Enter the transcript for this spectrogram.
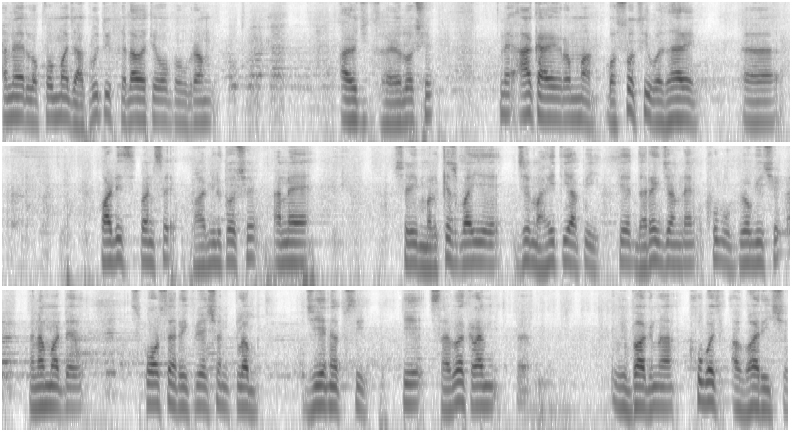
અને લોકોમાં જાગૃતિ ફેલાવે તેવો પ્રોગ્રામ આયોજિત થયેલો છે. અને આ કાર્યક્રમમાં બસોથી વધારે પાર્ટિસિપન્ટ્સે ભાગ લીધો છે અને શ્રી મલકેશભાઈએ જે માહિતી આપી તે દરેક જણને ખૂબ ઉપયોગી છે. એના માટે sports and recreation club GNFC એ સાયબર ક્રાઇમ વિભાગના ખૂબ જ આભારી છે.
